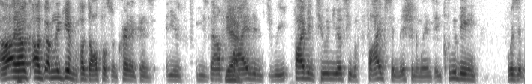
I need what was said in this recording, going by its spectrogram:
I'll, i am going to give Rodolfo some credit because he's he's now yeah. five and three, five and two in the UFC with five submission wins, including was it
